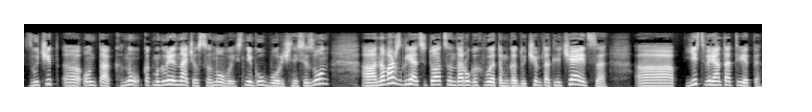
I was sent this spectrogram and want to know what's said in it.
Звучит э, он так. Ну, как мы говорили, начался новый снегоуборочный сезон. А, на ваш взгляд, ситуация на дорогах в этом году чем-то отличается? А, есть варианты ответа.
